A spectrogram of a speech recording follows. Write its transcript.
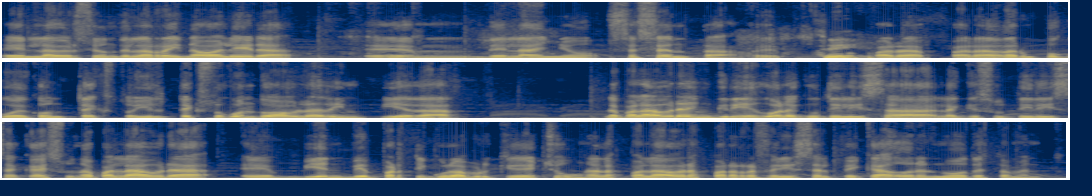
en la versión de la Reina Valera em, del año 60, eh, para, para, dar un poco de contexto. Y el texto cuando habla de impiedad, la palabra en griego la que, utiliza, la que se utiliza acá es una palabra eh, bien, bien particular porque de hecho es una de las palabras para referirse al pecado en el Nuevo Testamento.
